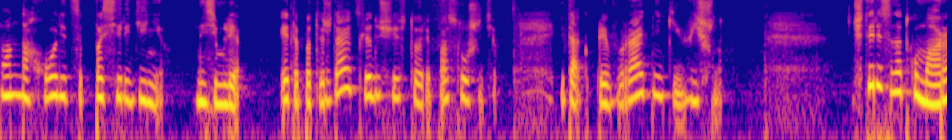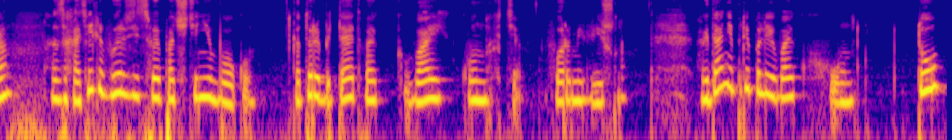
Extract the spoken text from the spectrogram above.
он находится посередине, на земле. Это подтверждает следующая история. Послушайте. Итак, привратники Вишну. Четыре Санаткумара захотели выразить свое почтение Богу, который обитает в Вайкунхте в форме Вишну. Когда они прибыли в Вайкунхту,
